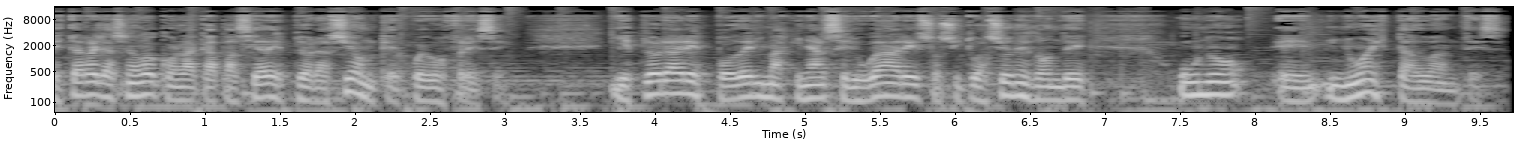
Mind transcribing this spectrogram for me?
está relacionado con la capacidad de exploración que el juego ofrece. Y explorar es poder imaginarse lugares o situaciones donde uno eh, no ha estado antes.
